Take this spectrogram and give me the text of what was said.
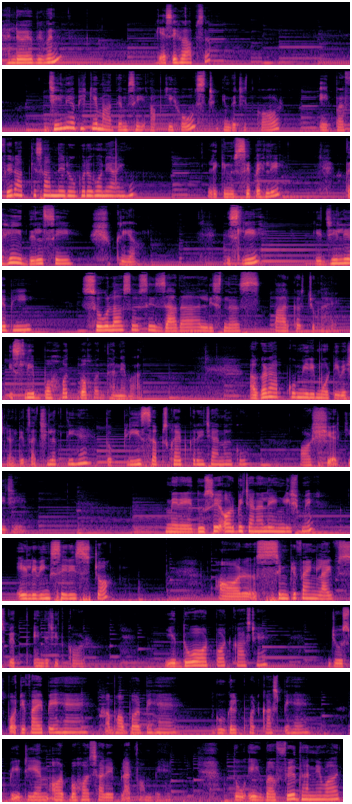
Hello everyone कैसे हो आप सब? झील अभी के माध्यम से आपकी होस्ट इंद्रजीत कौर, एक बार फिर आपके सामने रूबरू होने आई हूँ। लेकिन उससे पहले, तहे दिल से शुक्रिया। इसलिए कि झील अभी 1600 से ज़्यादा लिसनर्स पार कर चुका है। इसलिए बहुत बहुत धन्यवाद। अगर आपको मेरी मोटिवेशनल टिप्स अच्छी लगती हैं तो प्लीज़ सब्सक्राइब करें चैनल को और शेयर कीजिए। मेरे दूसरे और भी चैनल है इंग्लिश में ए लिविंग सीरीज़ स्टॉक और simplifying life's with Inderjeet Kaur ये दो और पॉडकास्ट हैं, जो स्पॉटिफाई पे हैं हब हॉपर पे हैं गूगल पॉडकास्ट पे हैं पेटीएम और बहुत सारे प्लेटफॉर्म पे हैं। तो एक बार फिर धन्यवाद।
